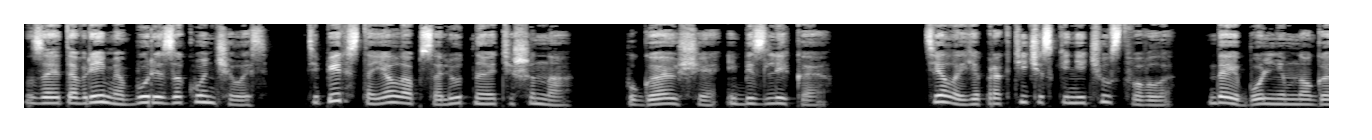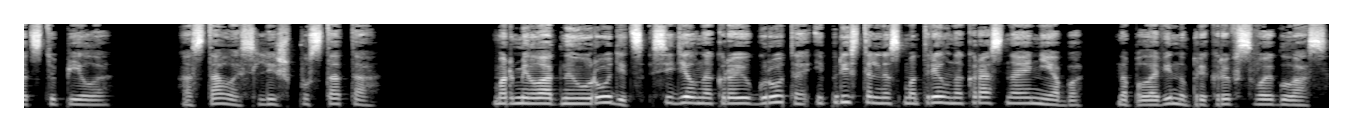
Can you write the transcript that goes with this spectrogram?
За это время буря закончилась, теперь стояла абсолютная тишина, пугающая и безликая. Тело я практически не чувствовала, да и боль немного отступила. Осталась лишь пустота. Мармеладный уродец сидел на краю грота и пристально смотрел на красное небо, наполовину прикрыв свой глаз.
